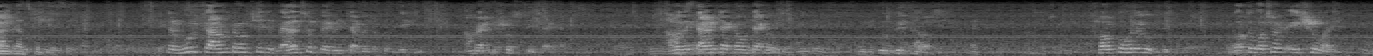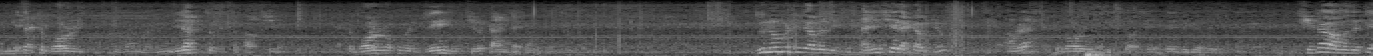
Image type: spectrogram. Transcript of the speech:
আমি কাজ করতেছি। এটার মূল কারণটা হচ্ছে যে ব্যালেন্স অফ পেমেন্ট আমরা যখন দেখি, আমরা একটা স্বস্তির জায়গা আমাদের কারেন্ট অ্যাকাউন্টে এখন উদ্বৃত্ত আছে। স্বল্প হলেও উদ্বৃত্ত। গত বছর এই সময় এটা একটা বড় ঋণাত্মক একটা ভাব ছিল। একটা বড় রকমের ড্রেন হচ্ছিল কারেন্ট অ্যাকাউন্টে দুই নম্বর যদি আমরা দেখি ফাইন্যান্সিয়াল অ্যাকাউন্টেও আমরা একটা বড় উদ্বৃত্ত আছে এদের বিগত সেটাও আমাদেরকে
